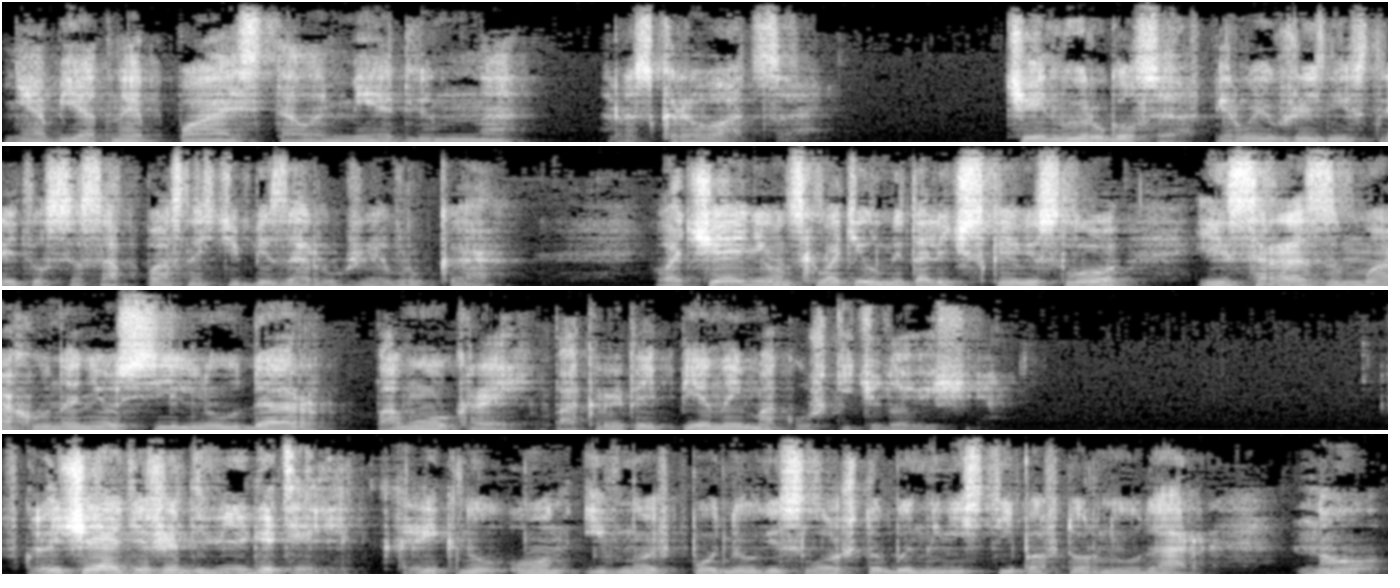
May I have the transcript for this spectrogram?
Необъятная пасть стала медленно раскрываться. Чейн выругался, впервые в жизни встретился с опасностью без оружия в руках. В отчаянии он схватил металлическое весло и с размаху нанес сильный удар по мокрой, покрытой пеной макушке чудовища. «Включайте же двигатель!» — крикнул он и вновь поднял весло, чтобы нанести повторный удар. Но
